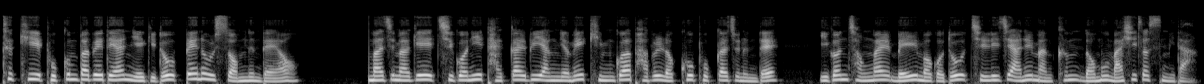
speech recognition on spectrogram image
특히 볶음밥에 대한 얘기도 빼놓을 수 없는데요. 마지막에 직원이 닭갈비 양념에 김과 밥을 넣고 볶아주는데 이건 정말 매일 먹어도 질리지 않을 만큼 너무 맛있었습니다.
